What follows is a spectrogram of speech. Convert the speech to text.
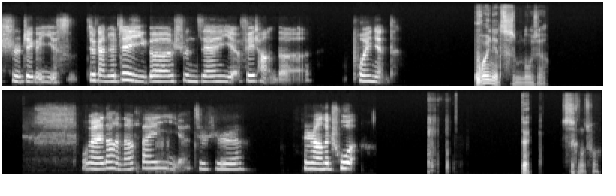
是这个意思。就感觉这一个瞬间也非常的 poignant。poignant 是什么东西啊？我感觉它很难翻译，就是非常的戳。对是很错。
